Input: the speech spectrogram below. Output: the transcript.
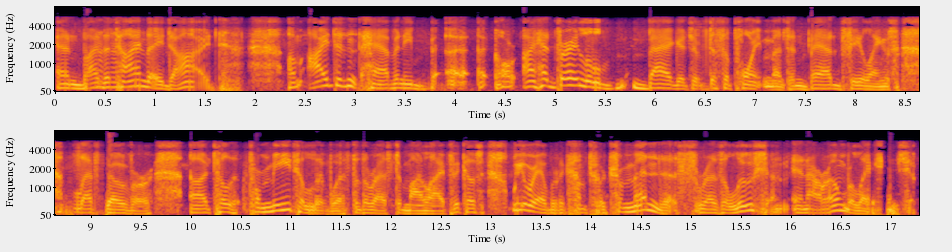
And by mm-hmm. the time they died, um, I didn't have any, uh, or I had very little baggage of disappointment and bad feelings left over uh, to, for me to live with for the rest rest of my life because we were able to come to a tremendous resolution in our own relationship.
